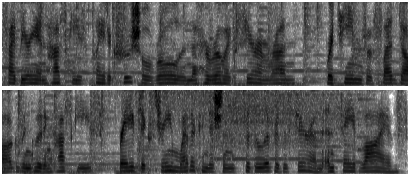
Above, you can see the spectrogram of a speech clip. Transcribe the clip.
Siberian Huskies played a crucial role in the heroic serum run, where teams of sled dogs, including Huskies, braved extreme weather conditions to deliver the serum and save lives.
